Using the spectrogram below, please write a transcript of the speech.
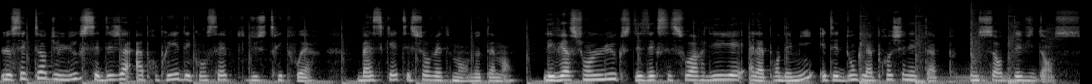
Le secteur du luxe s'est déjà approprié des concepts du streetwear, baskets et survêtements notamment. Les versions luxe des accessoires liés à la pandémie étaient donc la prochaine étape, une sorte d'évidence.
